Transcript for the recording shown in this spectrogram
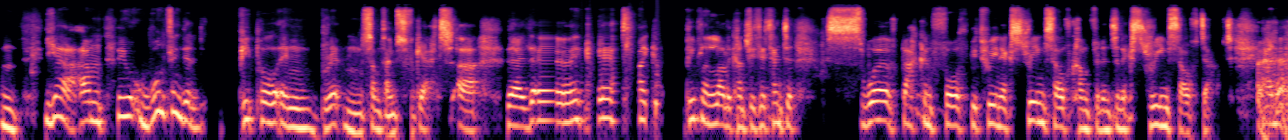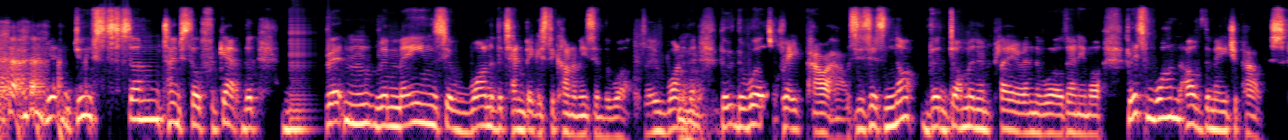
Mm. Yeah, um, one thing that people in Britain sometimes forget, uh, they're, they're, like people in a lot of countries, they tend to swerve back and forth between extreme self confidence and extreme self doubt. And do sometimes still forget that Britain remains one of the 10 biggest economies in the world, one mm-hmm. of the, mm-hmm. the, the, world's great powerhouses. It's not the dominant player in the world anymore, but it's one of the major powers.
